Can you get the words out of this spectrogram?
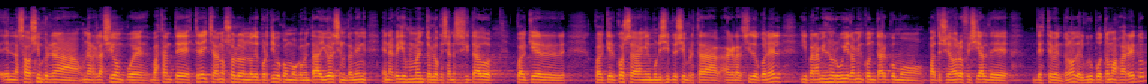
enlazado siempre una, relación pues bastante estrecha, no solo en lo deportivo, como comentaba Joel, sino también en aquellos momentos en que se ha necesitado cualquier, cualquier cosa en el municipio, siempre estar agradecido con él. Y para mí es un orgullo también contar como patrocinador oficial de, de este evento, ¿no? del grupo Tomás Barreto,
